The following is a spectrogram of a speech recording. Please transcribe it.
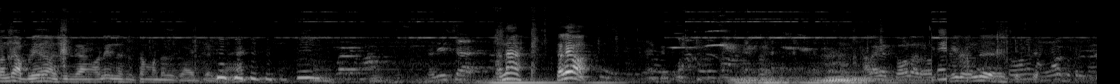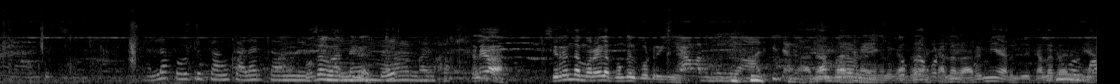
வந்து அப்படியே தான் வச்சிருக்காங்க இன்னும் சுத்தம் பண்றதுக்கு வாய்ப்பு இல்லை. அண்ணா தலைவா. இது வந்து. நல்லா போட்டிருக்காங்க கலர் பொங்கல் வாழ்த்துக்கள். தலைவா சிறந்த முறையில பொங்கல் போட்டிருக்கீங்க. அதான் பாருங்க எங்களுக்கு கலர் அருமையா இருந்தது கலர் அருமையா.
